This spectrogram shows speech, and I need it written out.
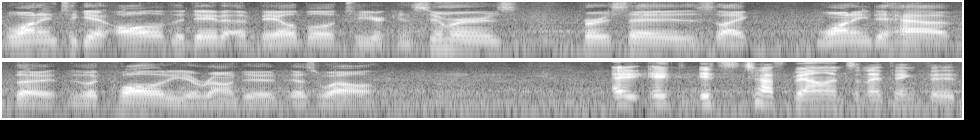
wanting to get all of the data available to your consumers versus like wanting to have the the quality around it as well. It, it's a tough balance, and I think that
